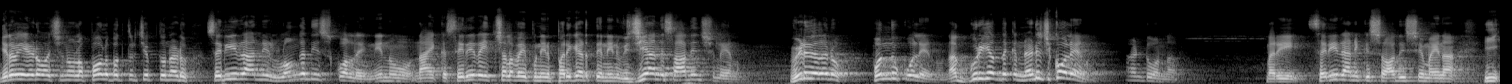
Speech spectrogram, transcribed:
ఇరవై ఏడవ వచనంలో పౌలు భక్తుడు చెప్తున్నాడు శరీరాన్ని లొంగ తీసుకోవాలి నేను నా యొక్క శరీర ఇచ్చల వైపు నేను పరిగెడితే నేను విజయాన్ని సాధించలేను. విడుదలను పొందుకోలేను. నా గురి వద్దకు నడుచుకోలేను. అంటూ ఉన్నారు. మరి శరీరానికి సాదృశ్యమైన ఈ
